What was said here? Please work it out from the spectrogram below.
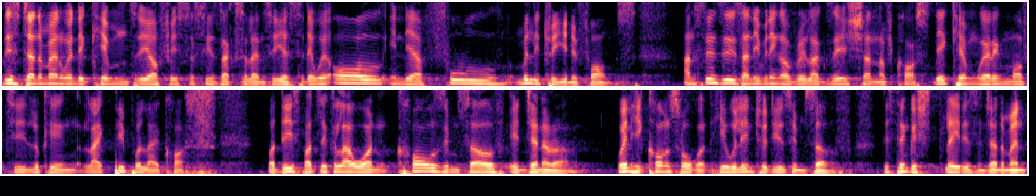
these gentlemen, when they came to the office to see His Excellency yesterday, were all in their full military uniforms. And since it is an evening of relaxation, of course, they came wearing mufti looking like people like us. But this particular one calls himself a general. When he comes forward, he will introduce himself. Distinguished ladies and gentlemen,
